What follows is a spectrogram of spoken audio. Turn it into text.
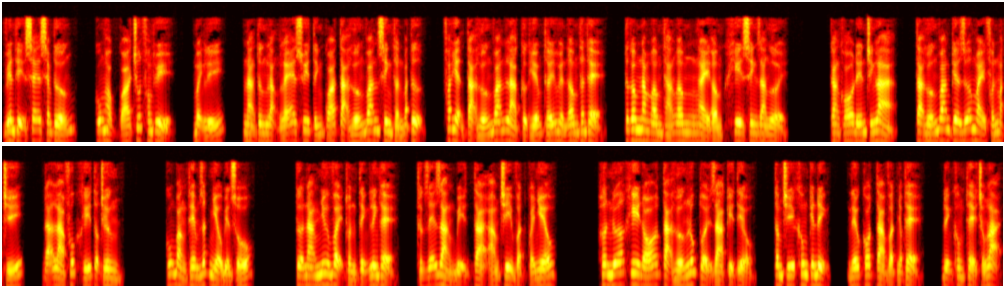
Viên thị sẽ xem tướng, cũng học quá chút phong thủy, mệnh lý, nàng từng lặng lẽ suy tính quá tạ hướng vãn sinh thần bắt tự, phát hiện tạ hướng vãn là cực hiếm thấy huyền âm thân thể, tức âm năm âm tháng âm ngày âm khi sinh ra người. Càng khó đến chính là, tạ hướng vãn kia giữa mày phấn mặt trí, đã là phúc khí tượng trưng. Cũng bằng thêm rất nhiều biến số. Tựa nàng như vậy thuần tịnh linh thể, thực dễ dàng bị tà ám chi vật quấy nhiễu. Hơn nữa khi đó tạ hướng lúc tuổi già kỳ tiểu, tâm trí không kiên định, nếu có tà vật nhập thể, định không thể chống lại.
